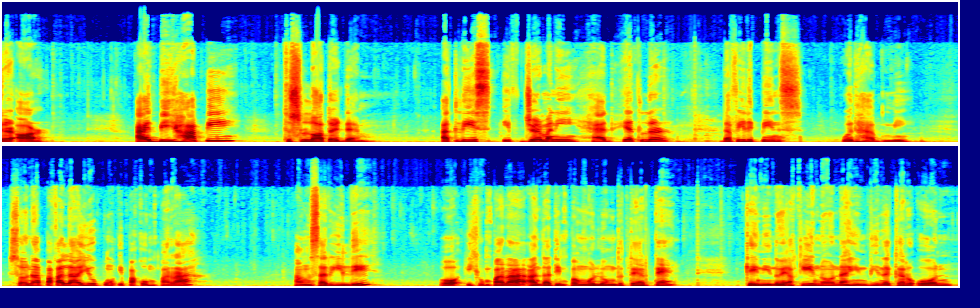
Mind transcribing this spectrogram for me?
There are. I'd be happy to slaughter them. At least if Germany had Hitler, the Philippines would have me. So napakalayo pong ipakumpara ang sarili o ikumpara ang dating Pangulong Duterte kay Ninoy Aquino na hindi nagkaroon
